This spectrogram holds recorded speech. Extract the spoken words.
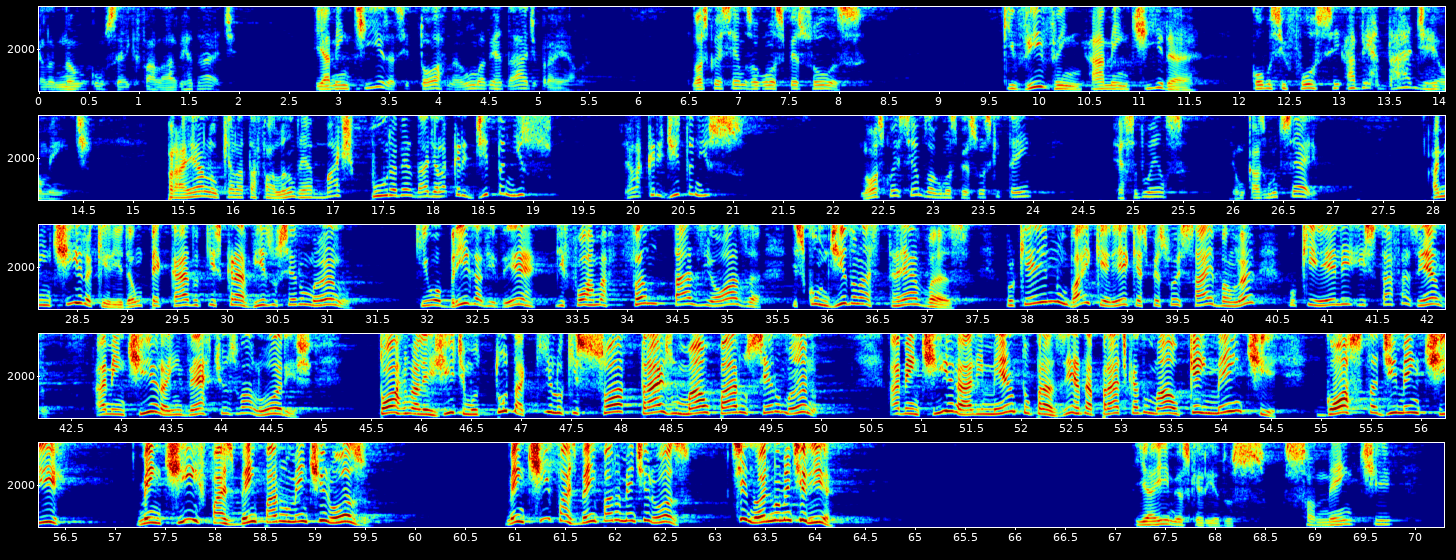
Ela não consegue falar a verdade. E a mentira se torna uma verdade para ela. Nós conhecemos algumas pessoas que vivem a mentira como se fosse a verdade realmente. Para ela, o que ela está falando é a mais pura verdade. Ela acredita nisso. Ela acredita nisso. Nós conhecemos algumas pessoas que têm essa doença. É um caso muito sério. A mentira, querida, é um pecado que escraviza o ser humano, que o obriga a viver de forma fantasiosa, escondido nas trevas, porque ele não vai querer que as pessoas saibam né, o que ele está fazendo. A mentira inverte os valores torna legítimo tudo aquilo que só traz o mal para o ser humano. A mentira alimenta o prazer da prática do mal. Quem mente gosta de mentir. Mentir faz bem para o mentiroso. Mentir faz bem para o mentiroso. Senão ele não mentiria. E aí, meus queridos, somente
